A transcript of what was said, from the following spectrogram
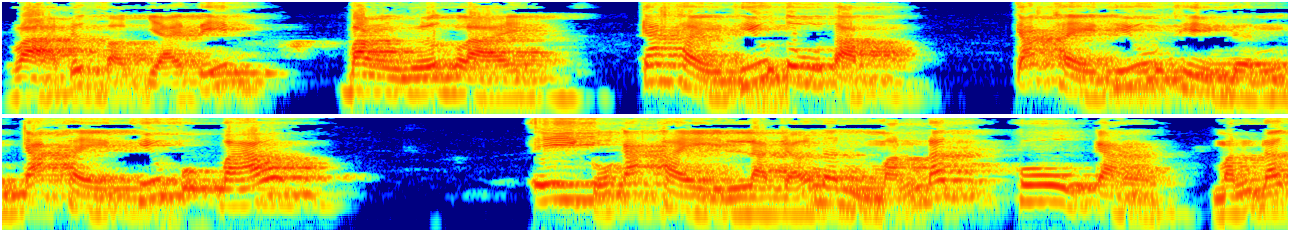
Và đức phật dạy tiếp, bằng ngược lại, các thầy thiếu tu tập, các thầy thiếu thiền định, các thầy thiếu phúc báo, y của các thầy là trở nên mảnh đất khô cằn, mảnh đất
